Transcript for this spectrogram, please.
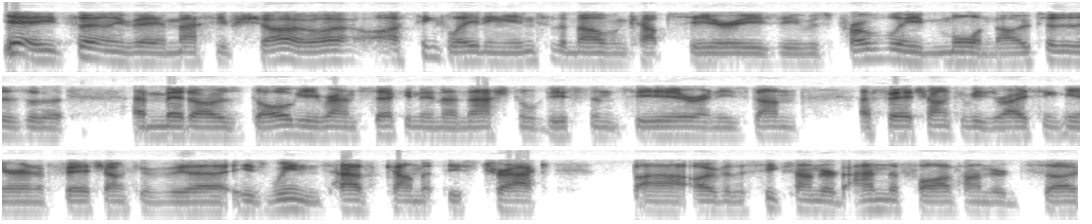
Yeah, he'd certainly be a massive show. I, I think leading into the Melbourne Cup Series, he was probably more noted as a, a Meadows dog. He ran second in a national distance here, and he's done a fair chunk of his racing here, and a fair chunk of uh, his wins have come at this track uh, over the 600 and the 500. So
